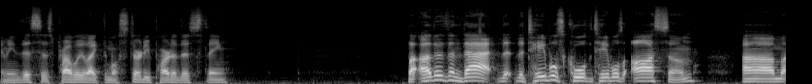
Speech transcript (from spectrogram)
I mean, this is probably like the most sturdy part of this thing. But other than that, the, the table's cool. The table's awesome. Um,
